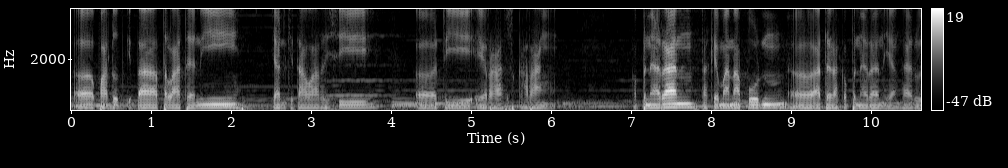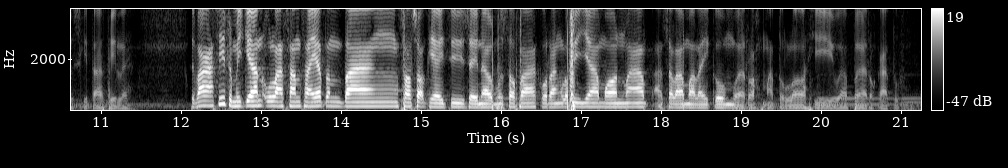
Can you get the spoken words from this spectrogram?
uh, patut kita teladani dan kita warisi uh, di era sekarang. Kebenaran bagaimanapun uh, adalah kebenaran yang harus kita pilih Terima kasih demikian ulasan saya tentang sosok Kiai Zainal Mustafa. Kurang lebihnya mohon maaf. Assalamualaikum warahmatullahi wabarakatuh.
